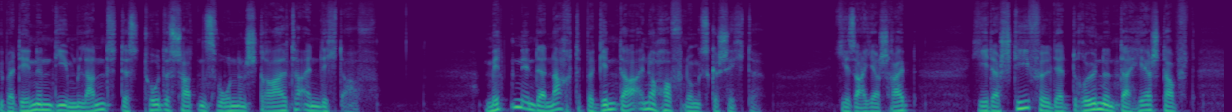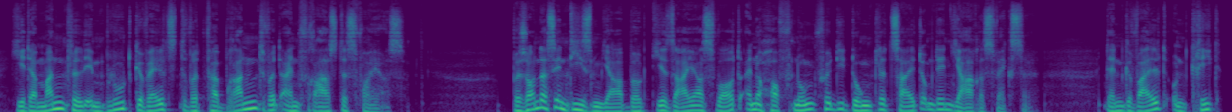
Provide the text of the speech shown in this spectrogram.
Über denen, die im Land des Todesschattens wohnen, strahlte ein Licht auf. Mitten in der Nacht beginnt da eine Hoffnungsgeschichte. Jesaja schreibt: Jeder Stiefel, der dröhnend daherstapft, jeder Mantel im Blut gewälzt, wird verbrannt, wird ein Fraß des Feuers. Besonders in diesem Jahr birgt Jesajas Wort eine Hoffnung für die dunkle Zeit um den Jahreswechsel. Denn Gewalt und Krieg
